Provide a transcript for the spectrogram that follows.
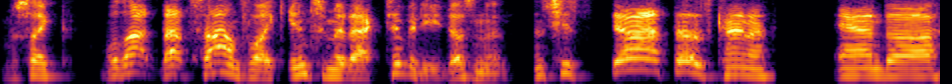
It was like, well, that that sounds like intimate activity, doesn't it? And she's, yeah, it does kind of. And uh,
